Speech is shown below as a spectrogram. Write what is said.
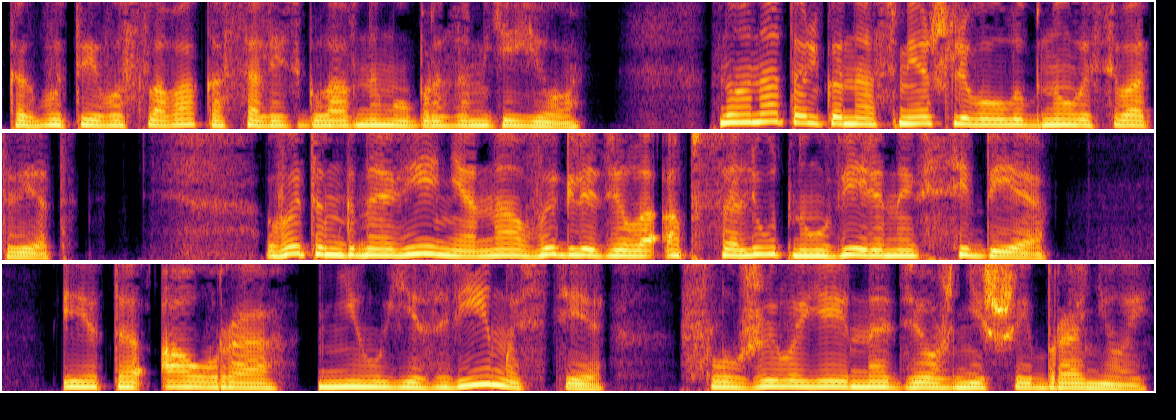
как будто его слова касались главным образом ее. Но она только насмешливо улыбнулась в ответ. В это мгновение она выглядела абсолютно уверенной в себе — и эта аура неуязвимости служила ей надежнейшей броней.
